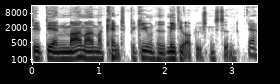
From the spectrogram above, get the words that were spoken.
det, det er en meget, meget markant begivenhed midt i oplysningstiden. Ja.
